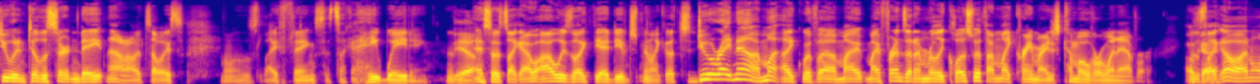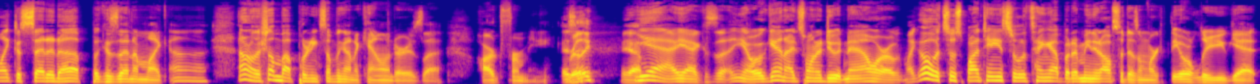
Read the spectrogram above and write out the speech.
do it until a certain date. I don't know. It's always one of those life things. It's like I hate waiting. Yeah. and so it's like I, I always like the idea of just being like, let's do it right now. I'm like with uh, my my friends that I'm really close with. I'm like Kramer. I just come over whenever. 'Cause It's Okay. like, oh, I don't like to set it up because then I'm like, uh, I don't know. There's something about putting something on a calendar is uh, hard for me. Is really? it? Yeah Yeah, yeah, because uh, you know, again, I just want to do it now, or I'm like, oh, it's so spontaneous, so let's hang out. But I mean, it also doesn't work. The older you get,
